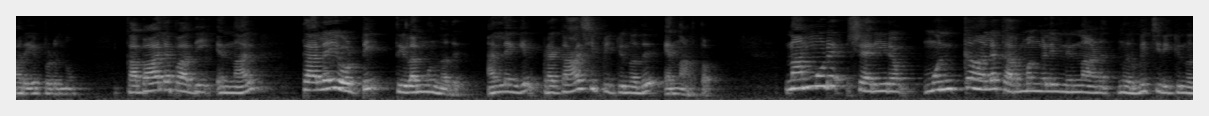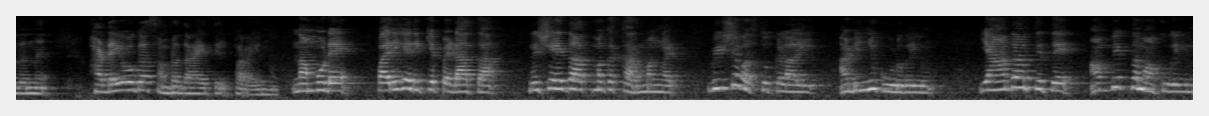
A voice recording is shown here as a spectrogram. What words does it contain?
അറിയപ്പെടുന്നു. കപാലപാതി എന്നാൽ തലയോട്ടി തിളങ്ങുന്നത് അല്ലെങ്കിൽ പ്രകാശിപ്പിക്കുന്നത് എന്നർത്ഥം. നമ്മുടെ ശരീരം മുൻകാല കർമ്മങ്ങളിൽ നിന്നാണ് നിർമ്മിച്ചിരിക്കുന്നതെന്ന് ഹഠയോഗ സമ്പ്രദായത്തിൽ പറയുന്നു. നമ്മുടെ പരിഹരിക്കപ്പെടാത്ത നിഷേധാത്മക കർമ്മങ്ങൾ വിഷവസ്തുക്കളായി അടിഞ്ഞുകൂടുകയും യാഥാർത്ഥ്യത്തെ അവ്യക്തമാക്കുകയും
